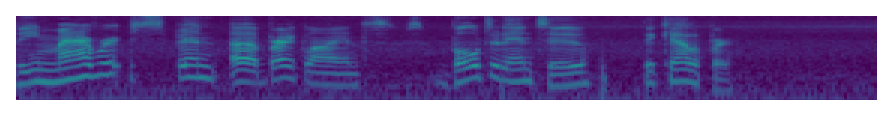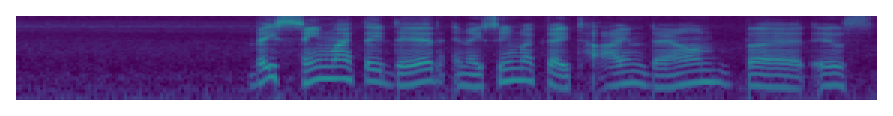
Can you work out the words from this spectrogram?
the Maverick spin uh, brake lines bolted into the caliper. They seem like they did, and they seem like they tightened down, but it was.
